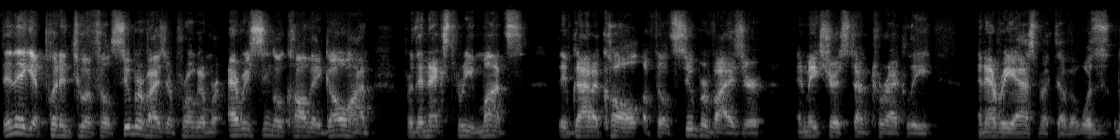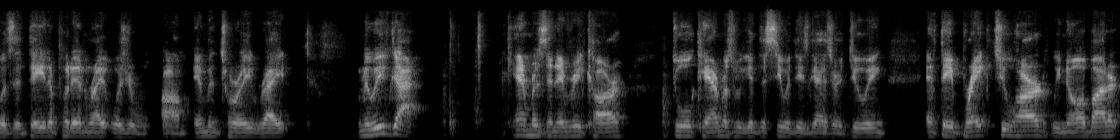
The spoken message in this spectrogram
then they get put into a field supervisor program where every single call they go on for the next three months, they've got to call a field supervisor and make sure it's done correctly in every aspect of it. Was was the data put in right? Was your um, inventory right? I mean, we've got cameras in every car, dual cameras. We get to see what these guys are doing. If they break too hard, we know about it.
